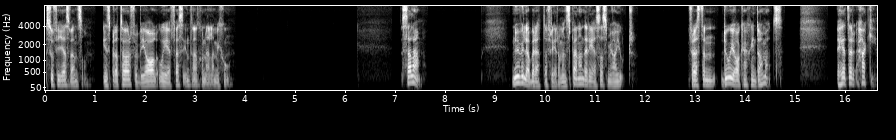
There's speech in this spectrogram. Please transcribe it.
Sofia Svensson, inspiratör för Bial och EFS internationella mission. Salam. Nu vill jag berätta för er om en spännande resa som jag har gjort. Förresten, du och jag kanske inte har mötts? Jag heter Haki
